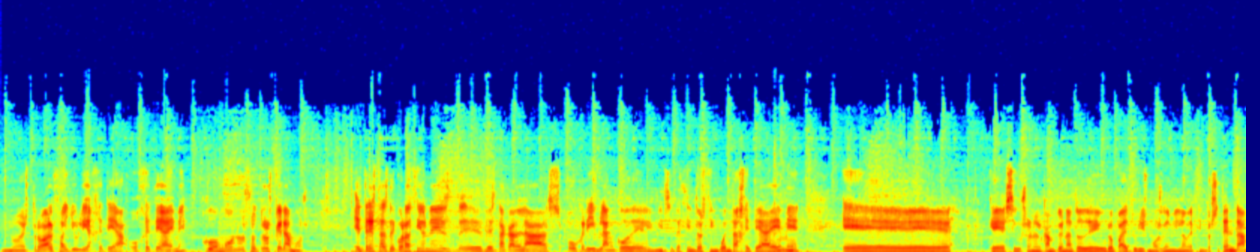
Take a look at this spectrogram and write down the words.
nuestro Alfa Giulia GTA o GTA M como nosotros queramos. Entre estas decoraciones eh, destacan las ocre y blanco del 1750 GTA M, eh, que se usó en el Campeonato de Europa de Turismos de 1970.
